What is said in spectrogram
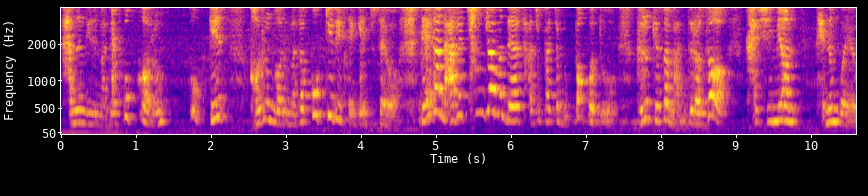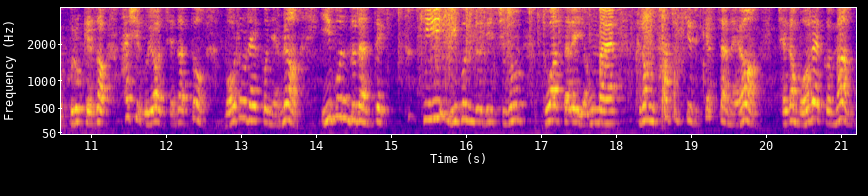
가는 길마다 꽃걸음, 꽃길, 걸음걸음마다 꽃길이 되게 해주세요. 내가 나를 창조하면 돼요. 사주팔자 못 바꿔도. 그렇게 해서 만들어서 가시면 되는 거예요. 그렇게 해서 하시고요. 제가 또 뭐를 할 거냐면 이분들한테 특히 이분들이 지금 도화살에 영말 그런 사주끼리 꼈잖아요. 제가 뭘 할 거면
